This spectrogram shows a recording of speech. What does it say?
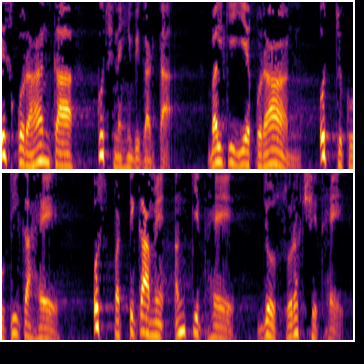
इस कुरान का कुछ नहीं बिगड़ता, बल्कि ये कुरान उच्च कोटि का है, उस पट्टिका में अंकित है जो सुरक्षित है।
